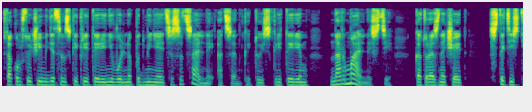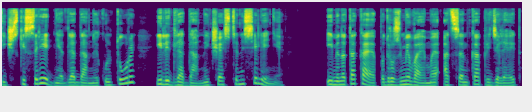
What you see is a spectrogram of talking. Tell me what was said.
В таком случае медицинский критерий невольно подменяется социальной оценкой, то есть критерием нормальности, который означает – статистически средняя для данной культуры или для данной части населения. Именно такая подразумеваемая оценка определяет,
